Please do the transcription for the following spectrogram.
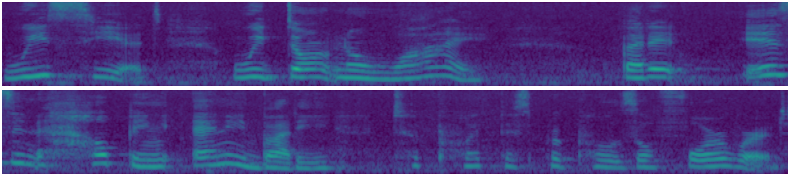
We see it. We don't know why. But it isn't helping anybody to put this proposal forward.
